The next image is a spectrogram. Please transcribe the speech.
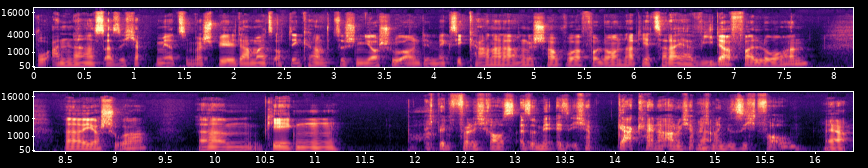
woanders. Also ich habe mir zum Beispiel damals auch den Kampf zwischen Joshua und dem Mexikaner da angeschaut, wo er verloren hat. Jetzt hat er ja wieder verloren, äh, Joshua, ähm, gegen, Ich bin völlig raus. Also, mir, also ich habe gar keine Ahnung. Ich habe Ja. nicht mein Gesicht vor Augen. ja,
